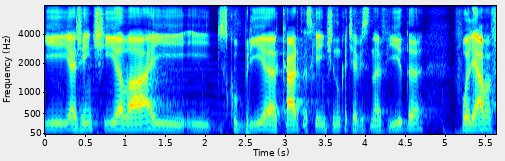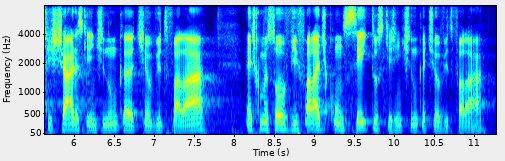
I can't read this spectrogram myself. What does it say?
e a gente ia lá e, e, descobria cartas que a gente nunca tinha visto na vida, folheava fichários que a gente nunca tinha ouvido falar. A gente começou a ouvir falar de conceitos que a gente nunca tinha ouvido falar.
